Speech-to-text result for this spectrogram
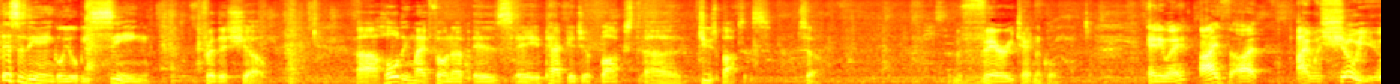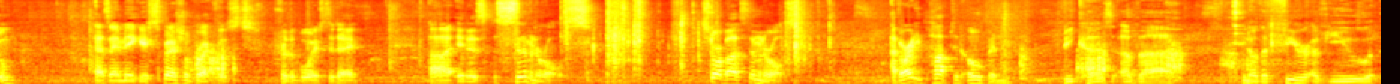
this is the angle you'll be seeing for this show. Uh, holding my phone up is a package of boxed uh, juice boxes. So, very technical. Anyway, I thought I would show you as I make a special breakfast for the boys today. Uh, it is cinnamon rolls, store bought cinnamon rolls. I've already popped it open because of uh, you know the fear of you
